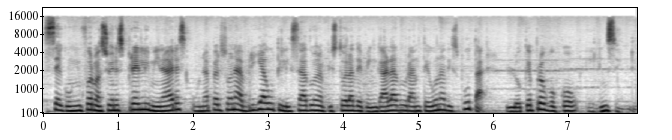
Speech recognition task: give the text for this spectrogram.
Según informaciones preliminares, una persona habría utilizado una pistola de bengala durante una disputa, lo que provocó el incendio.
